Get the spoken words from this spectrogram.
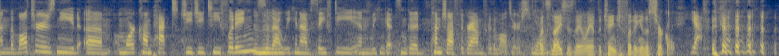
And the vaulters need um, a more compact GGT footing so Mhm. that we can have safety and we can get some good punch off the ground for the vaulters. What's nice is they only have to change the footing in a circle. Yeah.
